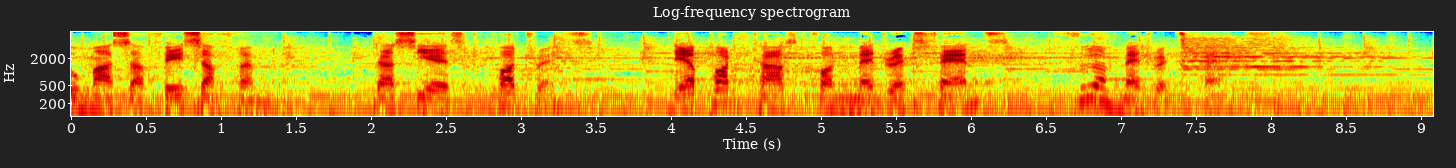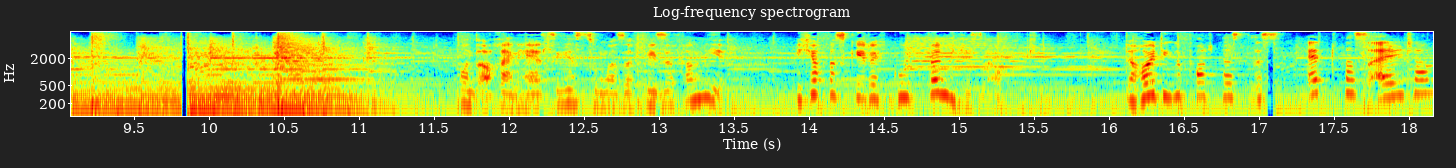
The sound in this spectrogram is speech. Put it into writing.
Tomasa Fesa Fremde. Das hier ist Podrex, der Podcast von Madrex-Fans für Madrex-Fans. Und auch ein herzliches Tomasa Fesa von mir. Ich hoffe, es geht euch gut, wenn ich es auch okay. Der heutige Podcast ist etwas älter.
